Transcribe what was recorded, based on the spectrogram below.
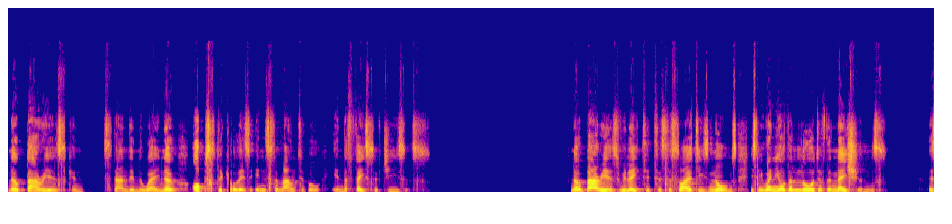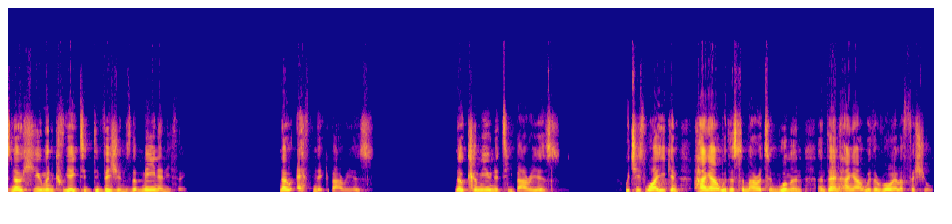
No barriers can stand in the way. No obstacle is insurmountable in the face of Jesus. No barriers related to society's norms. You see, when you're the Lord of the nations, there's no human created divisions that mean anything. No ethnic barriers no community barriers, which is why he can hang out with a Samaritan woman and then hang out with a royal official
